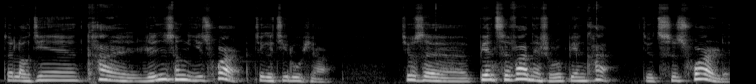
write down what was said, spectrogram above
这老金看《人生一串》这个纪录片，就是边吃饭的时候边看，就吃串儿的。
